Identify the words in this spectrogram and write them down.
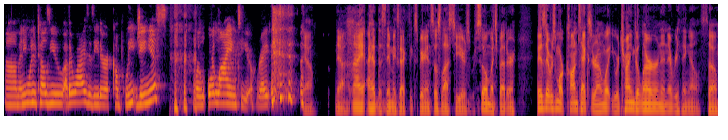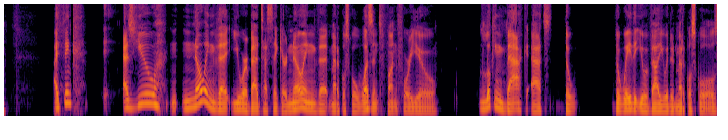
Um, anyone who tells you otherwise is either a complete genius or, or lying to you, right? yeah, yeah. I, I had the same exact experience. Those last two years were so much better because there was more context around what you were trying to learn and everything else. So I think as you knowing that you were a bad test taker, knowing that medical school wasn't fun for you, looking back at the the way that you evaluated medical schools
